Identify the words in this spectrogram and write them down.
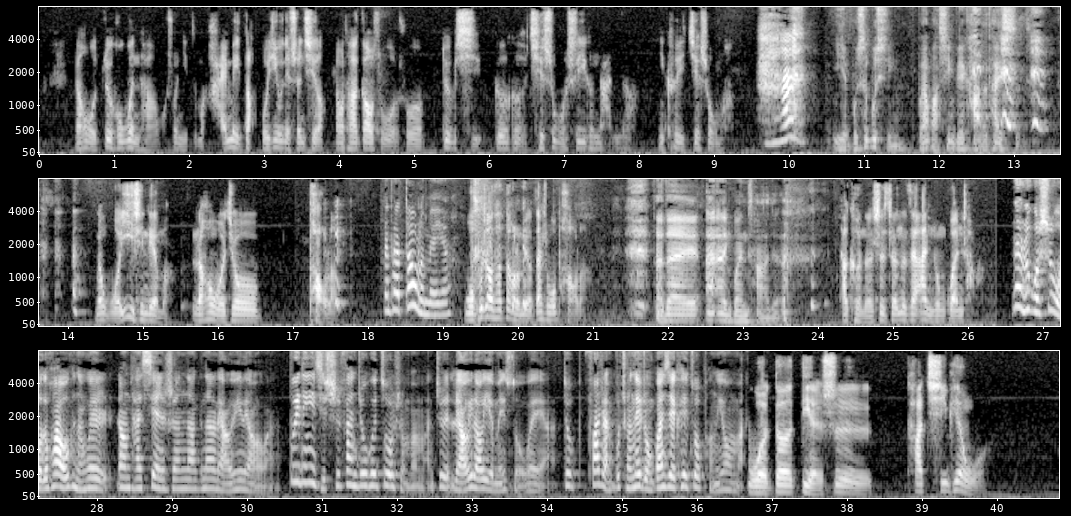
然后我最后问他，我说你怎么还没到？我已经有点生气了。然后他告诉我说。对不起，哥哥，其实我是一个男的，你可以接受吗？啊，也不是不行，不要把性别卡的太死。那我异性恋嘛，然后我就跑了。那他到了没呀？我不知道他到了没有，但是我跑了。他在暗暗观察着，他可能是真的在暗中观察。那如果是我的话，我可能会让他现身呢，跟他聊一聊啊，不一定一起吃饭就会做什么嘛，就聊一聊也没所谓啊，就发展不成那种关系也可以做朋友嘛。我的点是，他欺骗我。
